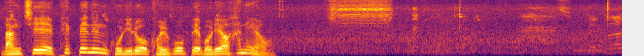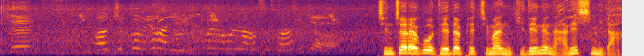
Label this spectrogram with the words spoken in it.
망치에 팩 빼는 고리로 걸고 빼보려 하네요. 아. 진짜라고 대답했지만 기대는 안 했습니다.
